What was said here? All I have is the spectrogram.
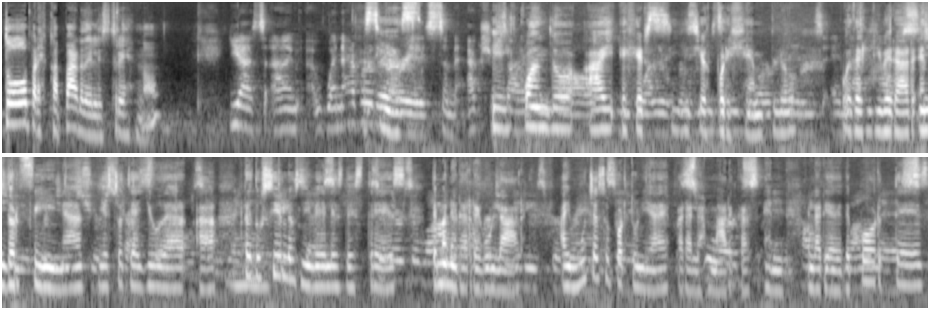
Todo para escapar del estrés, ¿no? Y cuando hay ejercicios, por ejemplo, puedes liberar endorfinas y esto te ayuda a reducir los niveles de estrés de manera regular. Hay muchas oportunidades para las marcas en el área de deportes,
